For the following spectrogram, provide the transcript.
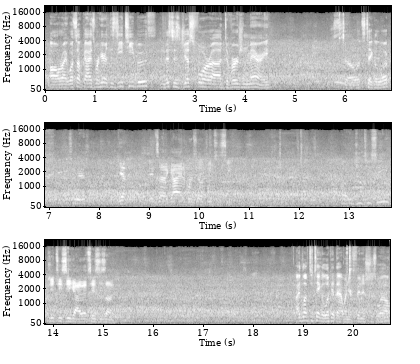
All right, what's up, guys? We're here at the ZT booth, and this is just for uh, Diversion Mary. So let's take a look. Yeah, it's a guy at a Brazil GTC. Oh, GTC? GTC guy, that's his design. I'd love to take a look at that when you're finished as well.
